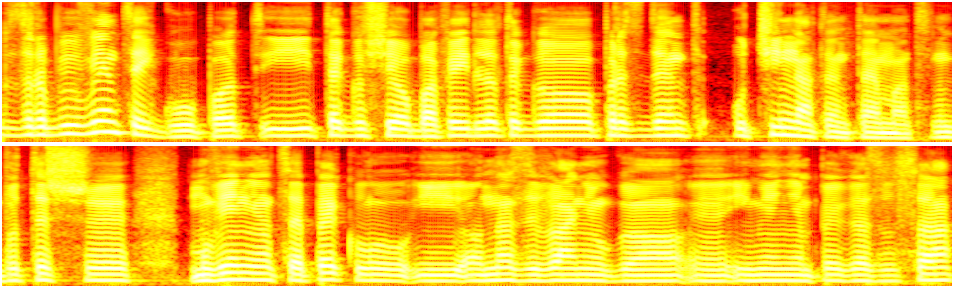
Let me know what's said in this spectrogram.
zrobił więcej głupot i tego się obawia i dlatego prezydent ucina ten temat. No bo też y, mówienie o CPK-u i o nazywaniu go y, imieniem Pegasusa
